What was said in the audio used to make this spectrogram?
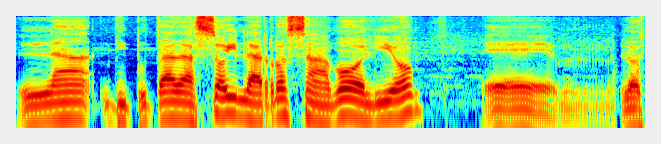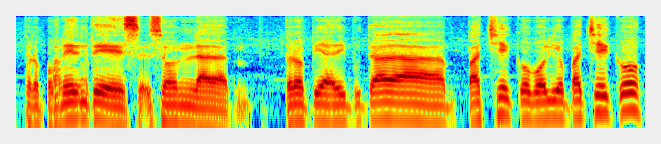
la diputada Zoila Rosa Bolio. Eh, los proponentes son la propia diputada Pacheco, Bolio Pacheco,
